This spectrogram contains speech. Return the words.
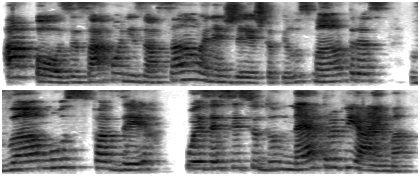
Após essa harmonização energética pelos mantras, vamos fazer o exercício do Netra Vyayama,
